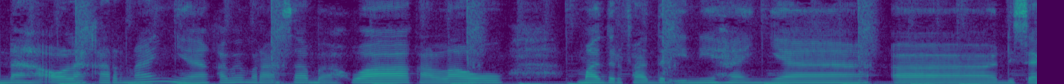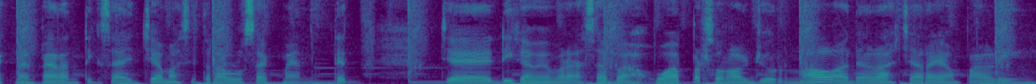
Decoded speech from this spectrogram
Nah, oleh karenanya kami merasa bahwa kalau mother father ini hanya uh, di segmen parenting saja masih terlalu segmented. Jadi kami merasa bahwa personal journal adalah cara yang paling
